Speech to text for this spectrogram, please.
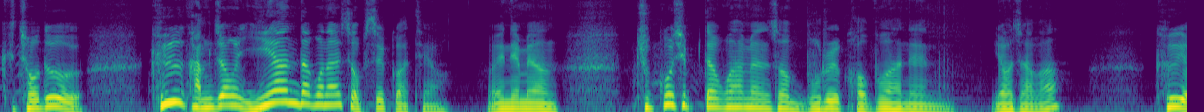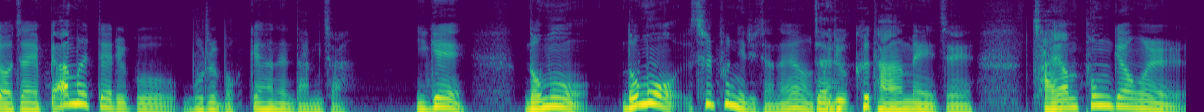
그 저도 그 감정을 이해한다고는 할 수 없을 것 같아요. 왜냐면 죽고 싶다고 하면서 물을 거부하는 여자와 그 여자의 뺨을 때리고 물을 먹게 하는 남자. 이게 너무 너무 슬픈 일이잖아요. 네. 그리고 그 다음에 이제 자연 풍경을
